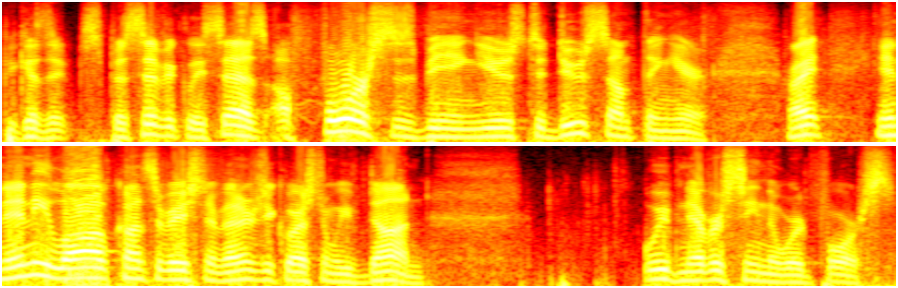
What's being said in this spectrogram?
because it specifically says a force is being used to do something here. Right? In any law of conservation of energy question we've done, we've never seen the word force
